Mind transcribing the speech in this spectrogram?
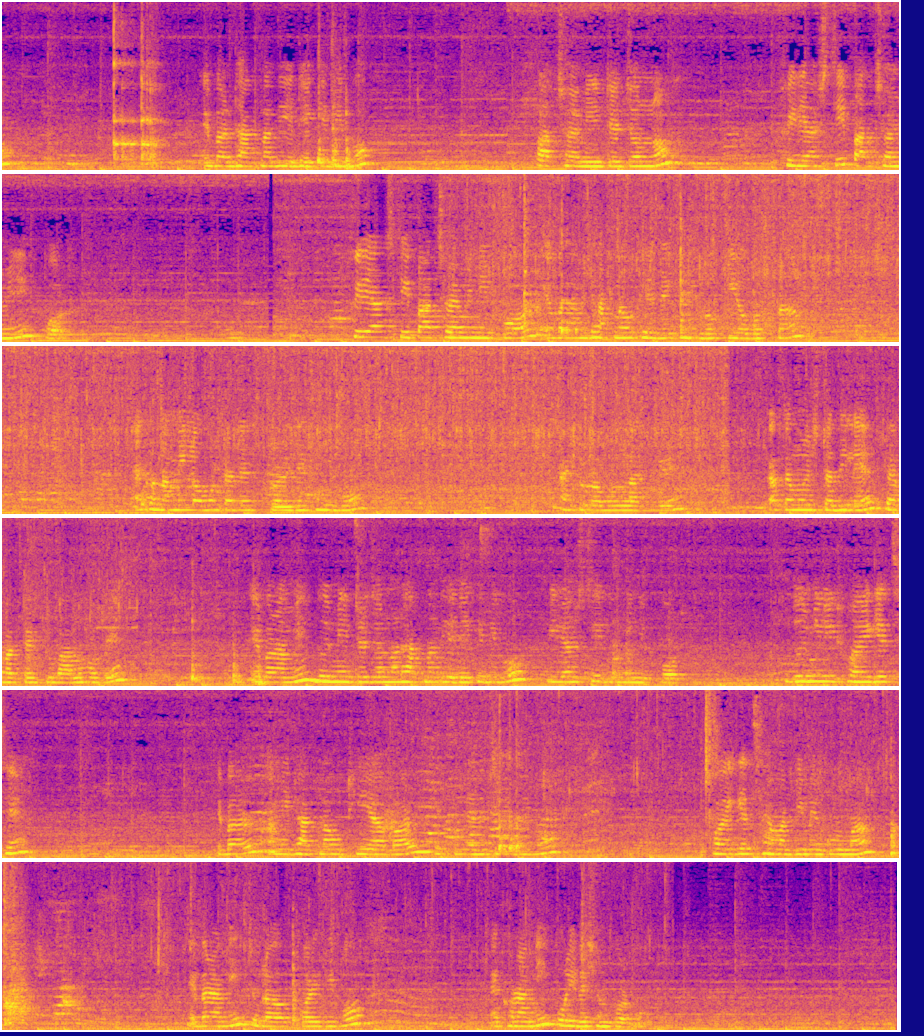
এবার ঢাকনা দিয়ে ঢেকে দিব। পাঁচ ছয় মিনিটের জন্য। ফিরে আসছি পাঁচ ছয় মিনিট পর। ফিরে আসছি পাঁচ ছয় মিনিট পর, এবার আমি ঢাকনা উঠিয়ে দেখে নিব কি অবস্থা। এখন আমি লবণটা টেস্ট করে দেখে নিব। একটু লবণ লাগবে। কাঁচামরিচটা দিলে ফ্লেভারটা একটু ভালো হবে। এবার আমি দুই মিনিটের জন্য ঢাকনা দিয়ে রেখে দিব। ফিরে আসছি দুই মিনিট পর। দুই মিনিট হয়ে গেছে। এবার আমি ঢাকনা উঠিয়ে আবার একটু নেড়ে চেড়ে দিব। হয়ে গেছে আমার ডিমের কুরমা। এবার আমি চুলা অফ করে দিব। এখন আমি পরিবেশন করব।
